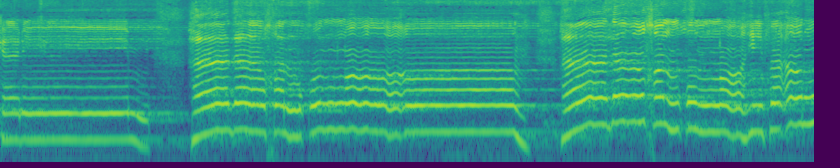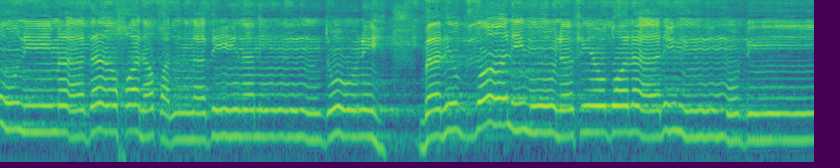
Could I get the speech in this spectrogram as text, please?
كريم. هذا خلق الله. هذا خلق الله فأروني ماذا خلق الذين من دونه. بل الظالمون في ضلال مبين.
